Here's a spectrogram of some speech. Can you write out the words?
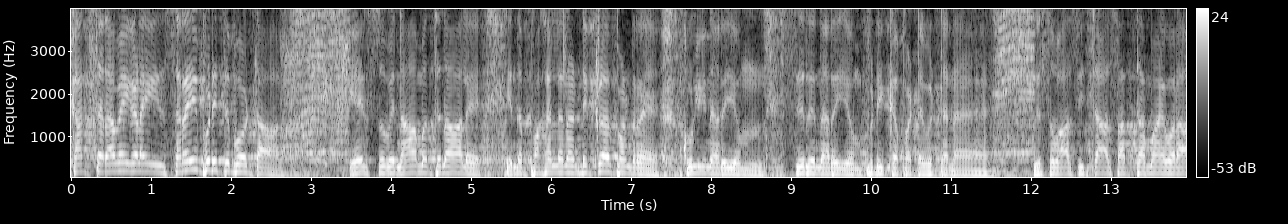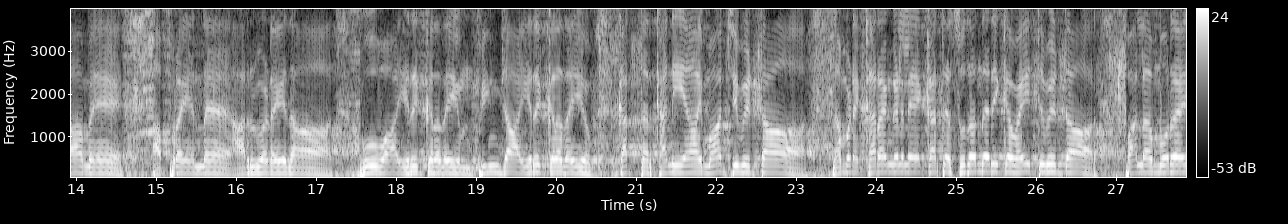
கர்த்தர் அவைகளை சிறைப்பிடித்து போட்டார். இயேசுவின் நாமத்தினாலே இந்த பகல்ல நான் டிக்ளேர் பண்றேன். குழி நரியும் சிறு நரியும் பிடிக்கப்பட்டு விட்டன. விசுவாசிச்சா சத்தமாய் ஒரு ஆமே அப்புறம் என்ன? அறுவடை தான் பூவா இருக்கிறதையும் பிஞ்சா இருக்கிறதையும் கர்த்தர் கனியாய் மாற்றி விட்டார் நம்முடைய கரங்களிலே கர்த்தர் சுதந்தரிக்க வைத்து விட்டார். பல முறை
